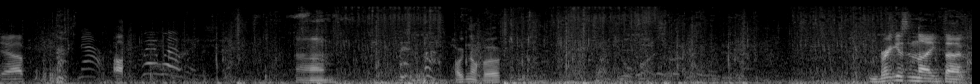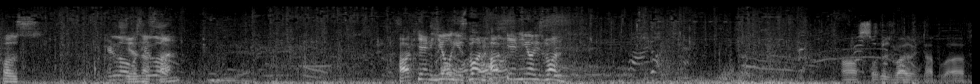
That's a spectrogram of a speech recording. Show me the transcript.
Yeah. Now, Oh. Where were we? Um, Hog no hook. Brig is in like the close. Here She low, has here stun. Hawk can't heal. He's one. Hawk can't heal. He's one. Oh, Soldier's rising top left.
